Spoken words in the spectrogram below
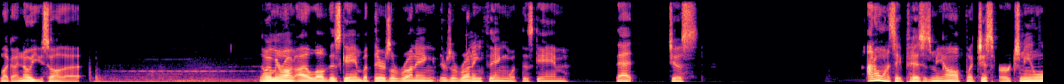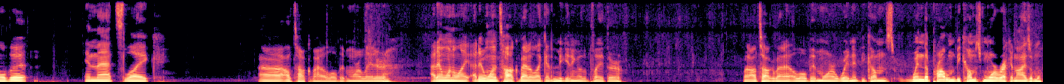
Like I know you saw that. Don't get me wrong, I love this game, but there's a running there's a running thing with this game that just I don't want to say pisses me off, but just irks me a little bit. And that's like uh I'll talk about it a little bit more later. I didn't want to like I didn't want to talk about it like at the beginning of the playthrough. But I'll talk about it a little bit more when it becomes when the problem becomes more recognizable.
